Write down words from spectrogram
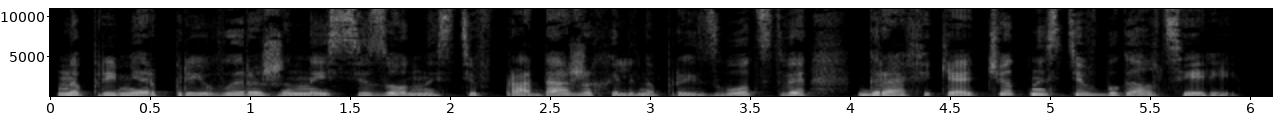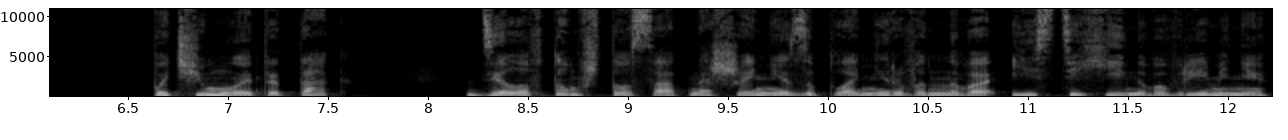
например, при выраженной сезонности в продажах или на производстве, графике отчетности в бухгалтерии. Почему это так? Дело в том, что соотношение запланированного и стихийного времени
